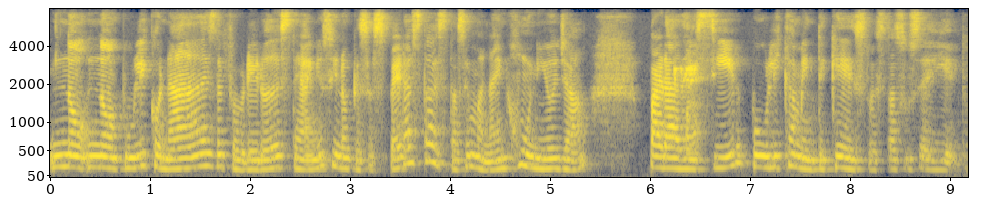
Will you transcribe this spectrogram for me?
no, no publicó nada desde febrero de este año, sino que se espera hasta esta semana, en junio ya, para decir públicamente que esto está sucediendo.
